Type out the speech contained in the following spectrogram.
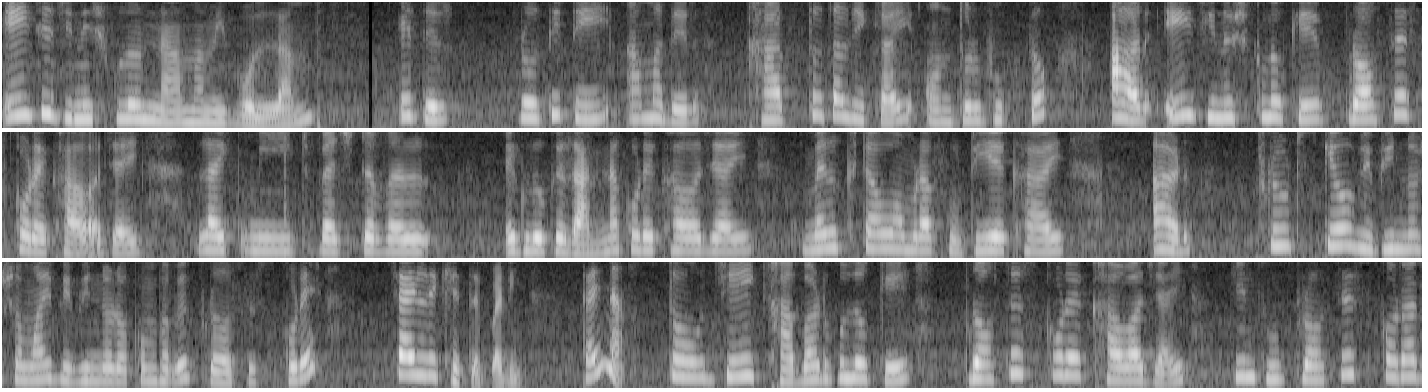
এই যে জিনিসগুলোর নাম আমি বললাম, এদের প্রতিটি আমাদের খাদ্য তালিকায় অন্তর্ভুক্ত, আর এই জিনিসগুলোকে প্রসেস করে খাওয়া যায়। লাইক মিট ভেজিটেবল এগুলোকে রান্না করে খাওয়া যায়। মিল্কটাও আমরা ফুটিয়ে খাই। আর ফ্রুটসকেও বিভিন্ন সময় বিভিন্ন রকমভাবে প্রসেস করে চাইলে খেতে পারি, তাই না? তো যেই খাবারগুলোকে প্রসেস করে খাওয়া যায়, কিন্তু প্রসেস করার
